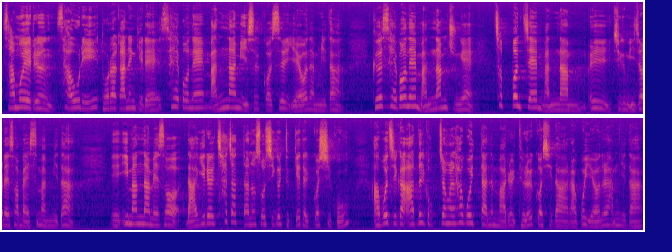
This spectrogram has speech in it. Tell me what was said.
사무엘은 사울이 돌아가는 길에 세 번의 만남이 있을 것을 예언합니다. 그 세 번의 만남 중에 첫 번째 만남을 지금 이절에서 말씀합니다. 예, 이 만남에서 나귀를 찾았다는 소식을 듣게 될 것이고 아버지가 아들 걱정을 하고 있다는 말을 들을 것이다라고 예언을 합니다.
